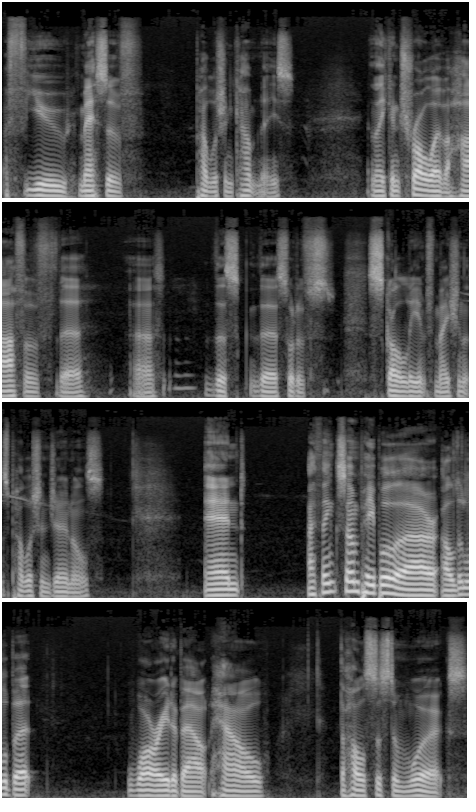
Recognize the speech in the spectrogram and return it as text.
a few massive publishing companies, and they control over half of the uh, the the sort of scholarly information that's published in journals. And I think some people are a little bit worried about how the whole system works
